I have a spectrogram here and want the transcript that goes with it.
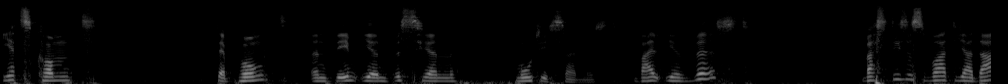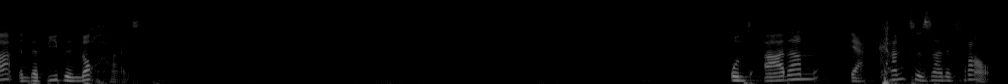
Jetzt kommt der Punkt, an dem ihr ein bisschen mutig sein müsst. weil ihr wisst, was dieses Wort Yada in der Bibel noch heißt. Und Adam erkannte seine Frau.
